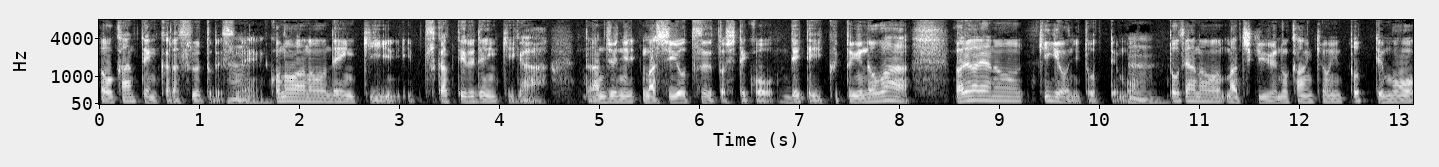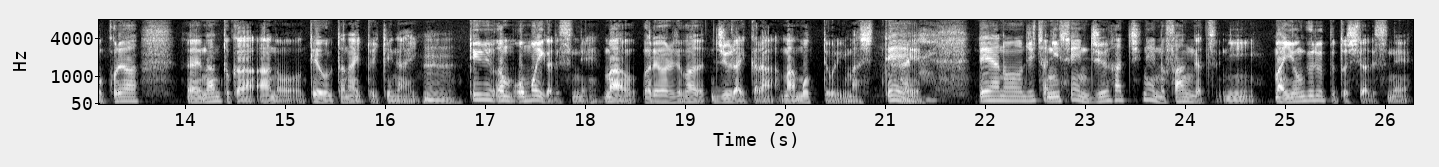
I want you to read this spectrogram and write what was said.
あ観点からするとですね、うんこのあの電気使っている電気が単純にまあ CO2 としてこう出ていくというのは我々あの企業にとっても、うん。当然あのまあ地球の環境にとってもこれはえーなんとかあの手を打たないといけないうん。っていうあ思いがですね、まあ、我々は従来からまあ持っておりまして、はい。であの実は2018年の3月に、まあ、イオングループとしてはですね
